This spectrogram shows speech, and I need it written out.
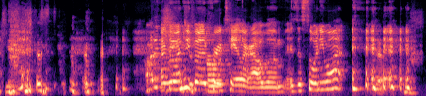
Just, Everyone who voted for a Taylor album, is this the one you want? yeah.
